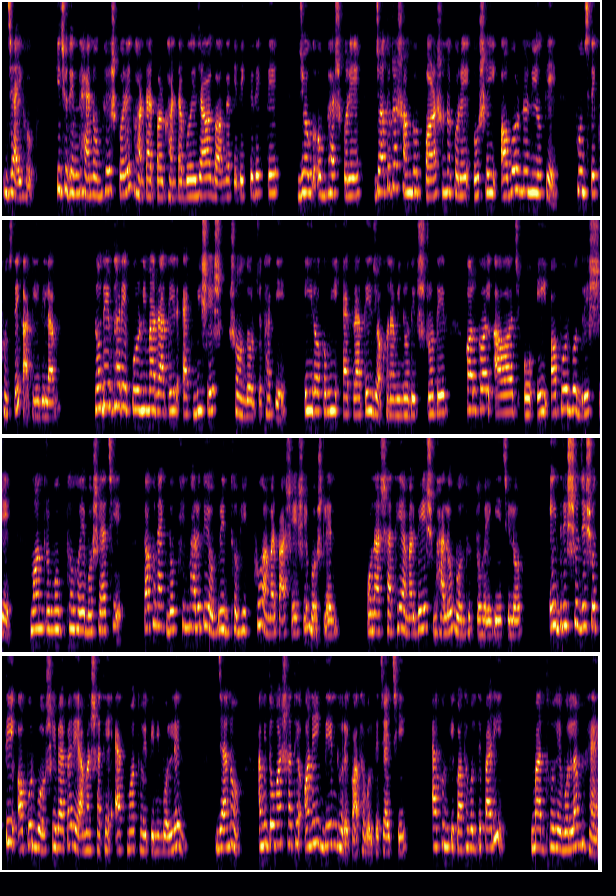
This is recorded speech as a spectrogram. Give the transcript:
যাই হোক, কিছুদিন ধ্যান অভ্যেস করে ঘণ্টার পর ঘণ্টা বয়ে যাওয়া গঙ্গাকে দেখতে দেখতে যোগ অভ্যাস করে যতটা সম্ভব পড়াশোনা করে ও সেই অবর্ণনীয়কে খুঁজতে খুঁজতে কাটিয়ে দিলাম। নদীর ধারে পূর্ণিমার রাতের এক বিশেষ সৌন্দর্য থাকে। এই রকমই এক রাতে যখন আমি নদীর স্রোতের কলকল আওয়াজ ও এই অপূর্ব দৃশ্যে মন্ত্রমুগ্ধ হয়ে বসে আছি, তখন এক দক্ষিণ ভারতীয় বৃদ্ধ ভিক্ষু আমার পাশে এসে বসলেন। ওনার সাথে আমার বেশ ভালো বন্ধুত্ব হয়ে গিয়েছিল। এই দৃশ্য যে সত্যি অপূর্ব, সে ব্যাপারে আমার সাথে একমত হয়ে তিনি বললেন, জানো, আমি তোমার সাথে অনেক দিন ধরে কথা বলতে চাইছি। এখন কি কথা বলতে পারি? বাধ্য হয়ে বললাম হ্যাঁ।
